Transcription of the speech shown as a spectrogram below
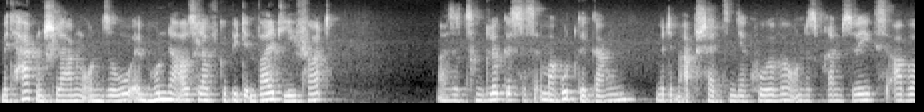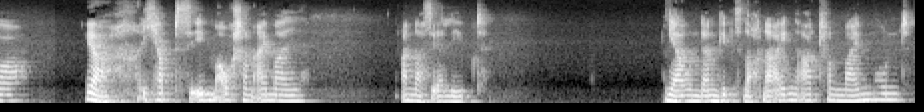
mit Hakenschlagen und so im Hundeauslaufgebiet im Wald liefert. Also zum Glück ist es immer gut gegangen mit dem Abschätzen der Kurve und des Bremswegs, aber ja, ich habe es eben auch schon einmal anders erlebt. Ja, und dann gibt es noch eine Eigenart von meinem Hund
